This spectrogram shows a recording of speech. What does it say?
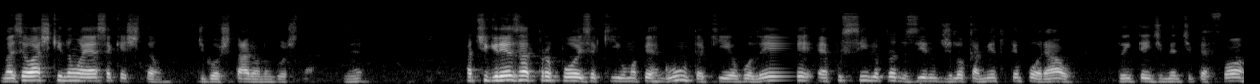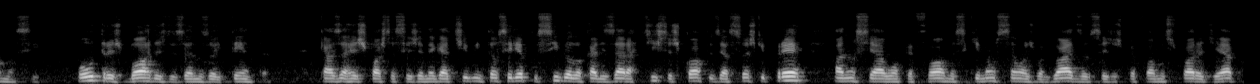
mas eu acho que não é essa a questão, de gostar ou não gostar. Né? A Tigresa propôs aqui uma pergunta que eu vou ler. É possível produzir um deslocamento temporal do entendimento de performance, outras bordas dos anos 80? Caso a resposta seja negativa, então seria possível localizar artistas, corpos e ações que pré-anunciavam a performance, que não são as vanguardas, ou seja, as performances fora de época?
